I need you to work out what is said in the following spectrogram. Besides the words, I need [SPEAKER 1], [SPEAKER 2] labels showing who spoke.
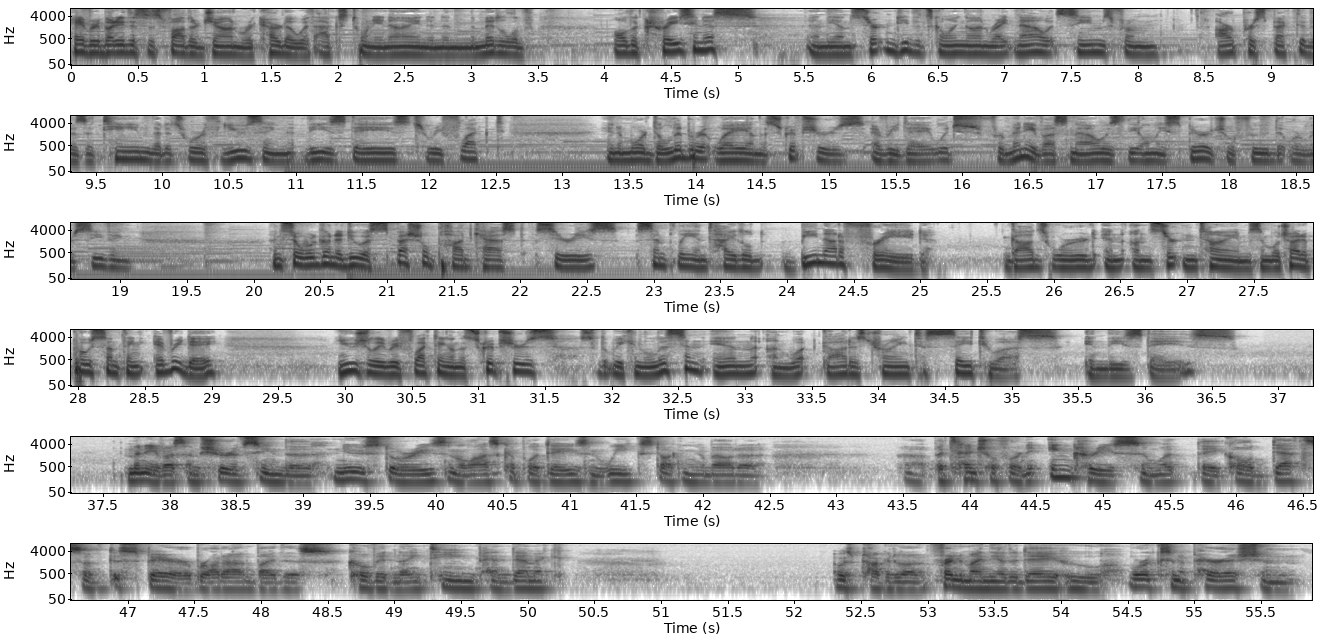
[SPEAKER 1] Hey, everybody, this is Father John Riccardo with Acts 29. And in the middle of all the craziness and the uncertainty that's going on right now, it seems from our perspective as a team that it's worth using these days to reflect in a more deliberate way on the scriptures every day, which for many of us now is the only spiritual food that we're receiving. And so we're going to do a special podcast series simply entitled Be Not Afraid God's Word in Uncertain Times. And we'll try to post something every day, usually reflecting on the scriptures, so that we can listen in on what God is trying to say to us in these days. Many of us, I'm sure, have seen the news stories in the last couple of days and weeks talking about a, a potential for an increase in what they call deaths of despair brought on by this COVID 19 pandemic. I was talking to a friend of mine the other day who works in a parish and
